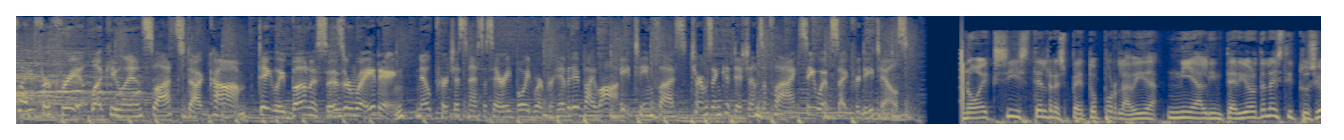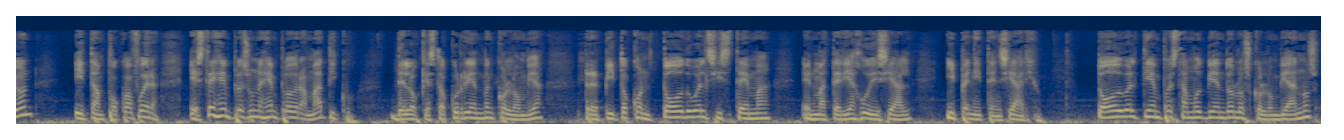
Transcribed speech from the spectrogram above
Play for free at LuckyLandSlots.com. Daily bonuses are waiting. No purchase necessary. Void were prohibited by law. 18 plus. Terms and conditions apply. See website for details. no existe el respeto por la vida ni al interior de la institución y tampoco afuera. Este ejemplo es un ejemplo dramático de lo que está ocurriendo en Colombia, repito, con todo el sistema en materia judicial y penitenciario. Todo el tiempo estamos viendo los colombianos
